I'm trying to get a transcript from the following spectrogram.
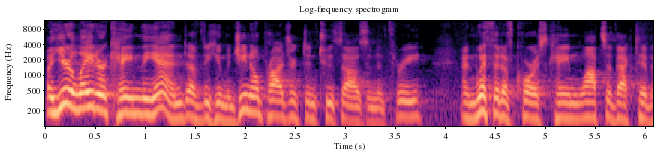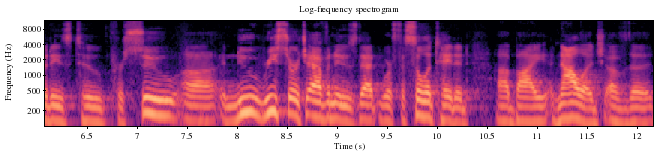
A year later came the end of the Human Genome Project in 2003, and with it, of course, came lots of activities to pursue uh, new research avenues that were facilitated uh, by knowledge of the,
